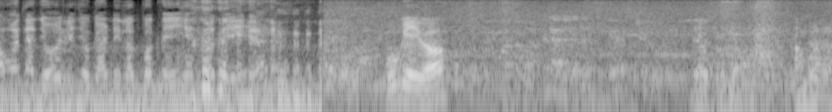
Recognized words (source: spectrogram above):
આવો ત્યાં જોઈ લેજો ગાડી લગભગ અહીંયા જ હતી હે ઉગે ગયો દેવ કૃપા. સાંભળો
